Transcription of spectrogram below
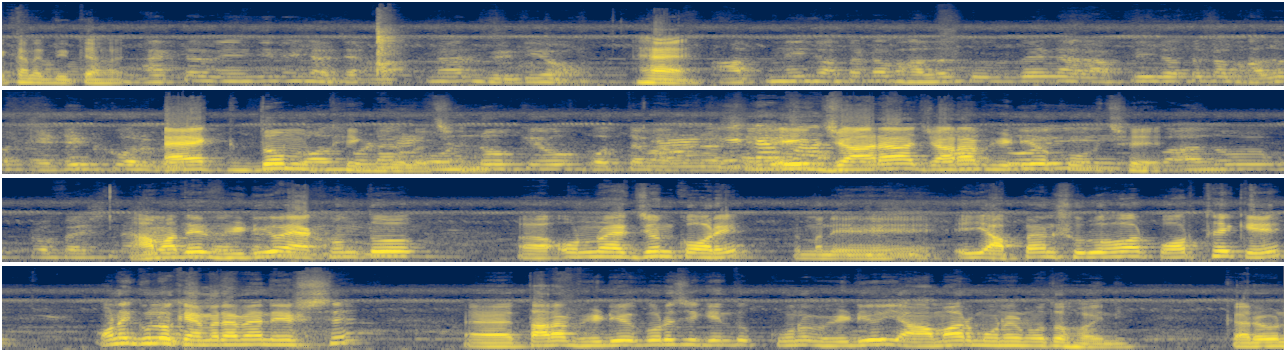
এখানে দিতে হয়। একটা মেন জিনিস আছে আপনার ভিডিও হ্যাঁ। আপনি যতটা ভালো তুলবেন আর আপনি যতটা ভালো এডিট করবেন একদম ঠিক বলেছেন। অন্য কেউ করতে পারবে না। এই যারা যারা ভিডিও করছে আমাদের ভিডিও এখন তো অন্য একজন করে মানে এই আপ্যায়ন শুরু হওয়ার পর থেকে অনেকগুলো ক্যামেরাম্যান এসছে তারা ভিডিও করেছে কিন্তু কোনো ভিডিওই আমার মনের মতো হয়নি। কারণ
